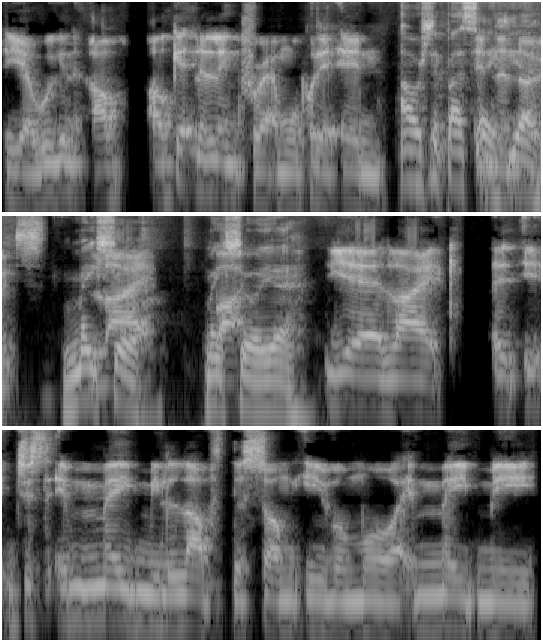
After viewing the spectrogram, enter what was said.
yeah, we're gonna. I'll I'll get the link for it and we'll put it in. I was about to say, yeah. Notes. Make like, sure, make but, sure, yeah, yeah. Like it, it, just it made me love the song even more. It made me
